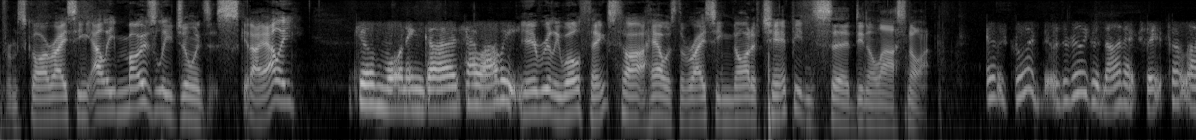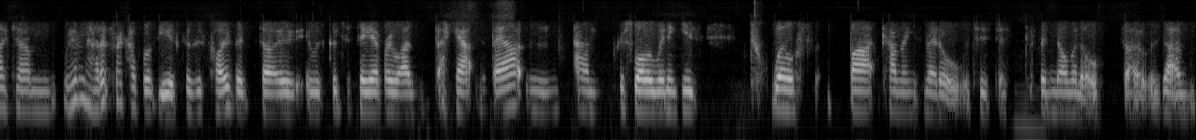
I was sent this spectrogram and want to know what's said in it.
From Sky Racing. Ally Mosley joins us. G'day, Ally. Good morning, guys. How are we? Yeah, really well, thanks. Uh, how was the Racing Night of Champions uh, dinner last night? It was good. It was a really good night, actually. It felt like um, we haven't had it for a couple of years because of COVID, so it was good to see everyone back out and about, and um, Chris Waller winning his 12th Bart Cummings medal, which is just phenomenal. So it was um,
